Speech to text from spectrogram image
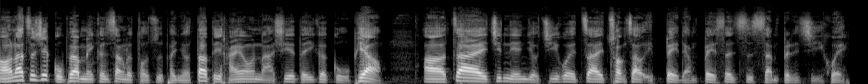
哦，那这些股票没跟上的投资朋友，到底还有哪些的一个股票啊、在今年有机会再创造一倍、两倍甚至三倍的机会？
